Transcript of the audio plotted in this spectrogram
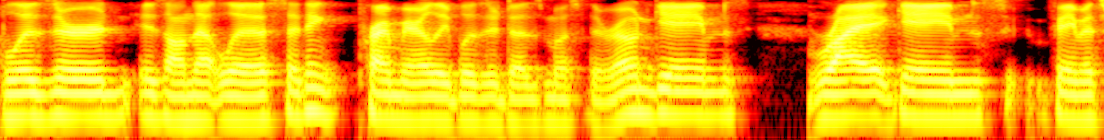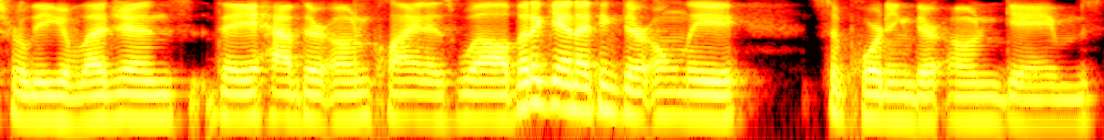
Blizzard is on that list. I think primarily Blizzard does most of their own games. Riot Games, famous for League of Legends, they have their own client as well. But again, I think they're only supporting their own games.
